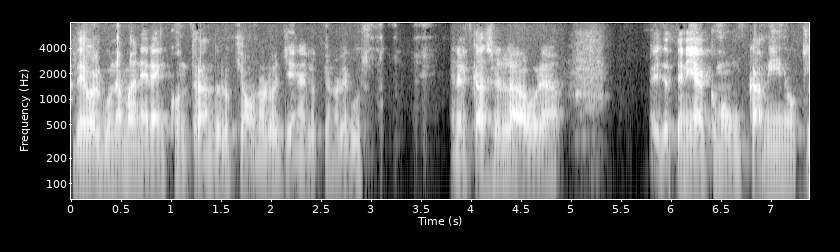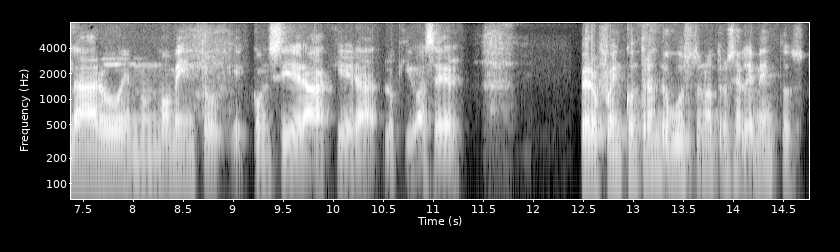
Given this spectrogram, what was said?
de alguna manera encontrando lo que a uno lo llena y lo que a uno le gusta. En el caso de Laura, ella tenía como un camino claro en un momento que consideraba que era lo que iba a hacer, pero fue encontrando gusto en otros elementos.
